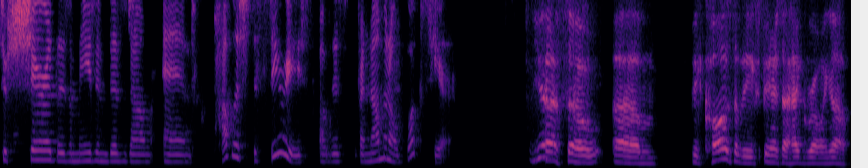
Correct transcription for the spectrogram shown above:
to share this amazing wisdom and publish the series of these phenomenal books here? Yeah, so um, because of the experience I had growing up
